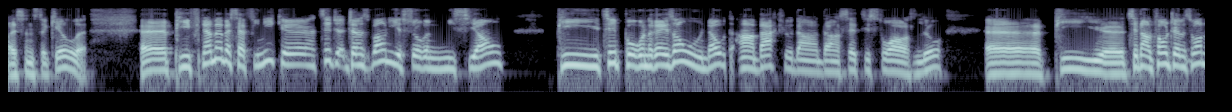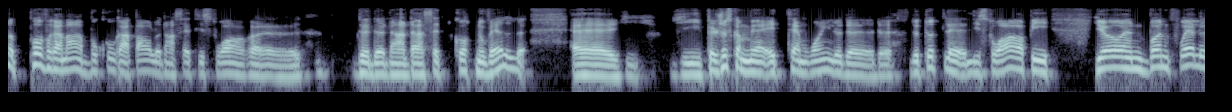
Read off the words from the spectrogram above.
License to Kill. Euh, puis finalement, ben, ça finit que James Bond est sur une mission, puis pour une raison ou une autre, embarque dans, cette histoire-là. Euh, puis, euh, dans le fond, James Bond n'a pas vraiment beaucoup rapport dans cette histoire, de, dans, cette courte nouvelle fait juste comme être témoin de, de, de, toute l'histoire. Puis il y a une bonne fois, là,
